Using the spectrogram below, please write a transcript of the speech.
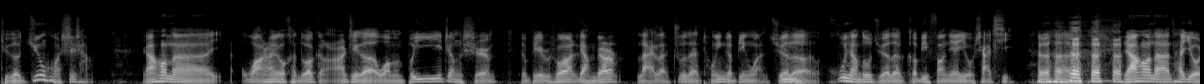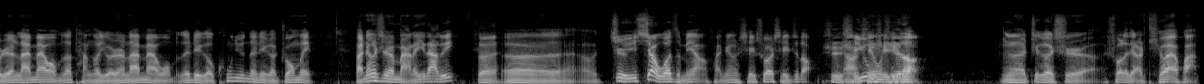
这个军火市场。然后呢，网上有很多梗啊，这个我们不一一证实。就比如说两边来了，住在同一个宾馆，觉得互相都觉得隔壁房间有杀气。然后呢，他有人来买我们的坦克，有人来买我们的这个空军的这个装备，反正是买了一大堆。对，呃，至于效果怎么样，反正谁说谁知道，是谁用谁知道。呃，这个是说了点题外话。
